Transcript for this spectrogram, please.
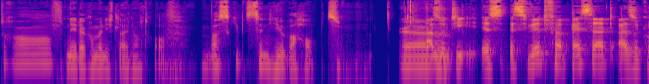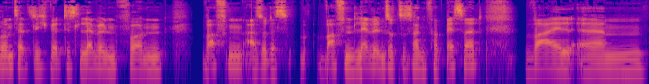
drauf. Nee, da kommen wir nicht gleich noch drauf. Was gibt's denn hier überhaupt? Ähm, Also die, es, es wird verbessert, also grundsätzlich wird das Leveln von Waffen, also das Waffenleveln sozusagen verbessert, weil ähm,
